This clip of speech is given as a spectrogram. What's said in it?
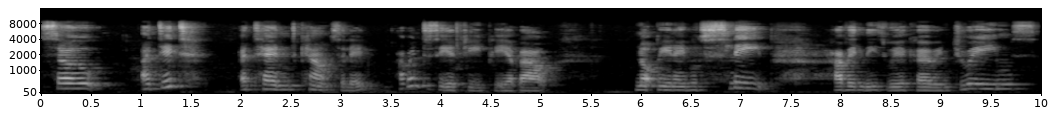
So I did attend counselling. I went to see a GP about not being able to sleep, having these reoccurring dreams.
